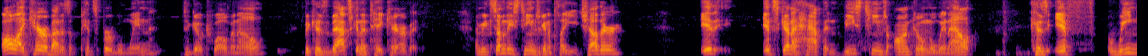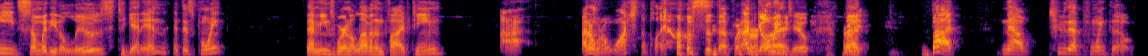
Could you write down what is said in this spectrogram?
all I care about is a Pittsburgh win to go 12 and 0 because that's going to take care of it. I mean, some of these teams are going to play each other. It it's going to happen. These teams aren't going to win out because if we need somebody to lose to get in at this point, that means we're an 11 and 5 team. I I don't want to watch the playoffs at that point. I'm going Right. to, Right. but but now to that point though,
